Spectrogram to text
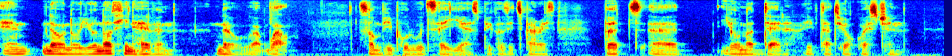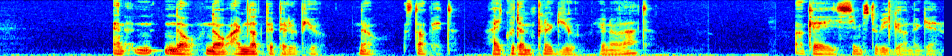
And no, no, you're not in heaven. No, uh, well, some people would say yes because it's Paris, but uh, you're not dead, if that's your question. And no, no, I'm not Pepe Le Pew. No, stop it. I could unplug you, you know that? Okay, he seems to be gone again.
